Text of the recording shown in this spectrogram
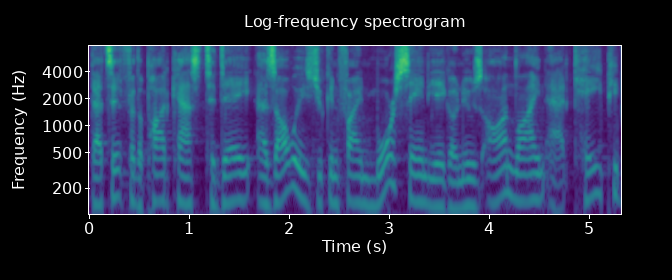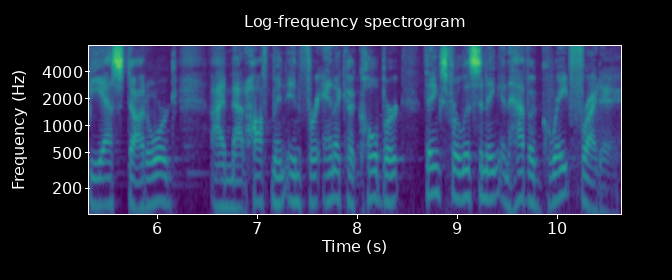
That's it for the podcast today. As always, you can find more San Diego news online at kpbs.org. I'm Matt Hoffman in for Annika Colbert. Thanks for listening and have a great Friday.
